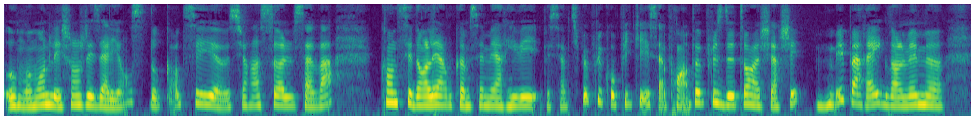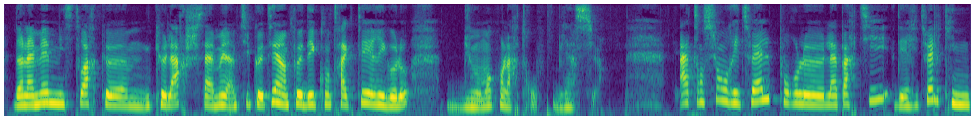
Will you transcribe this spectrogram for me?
au moment de l'échange des alliances. Donc, quand c'est euh, sur un sol, ça va. Quand c'est dans l'herbe, comme ça m'est arrivé, ben, c'est un petit peu plus compliqué, ça prend un peu plus de temps à chercher. Mais pareil, dans le même, euh, dans la même histoire que, que l'arche, ça amène un petit côté un peu décontracté et rigolo, du moment qu'on la retrouve, bien sûr. Attention aux rituels pour la partie des rituels qui, il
